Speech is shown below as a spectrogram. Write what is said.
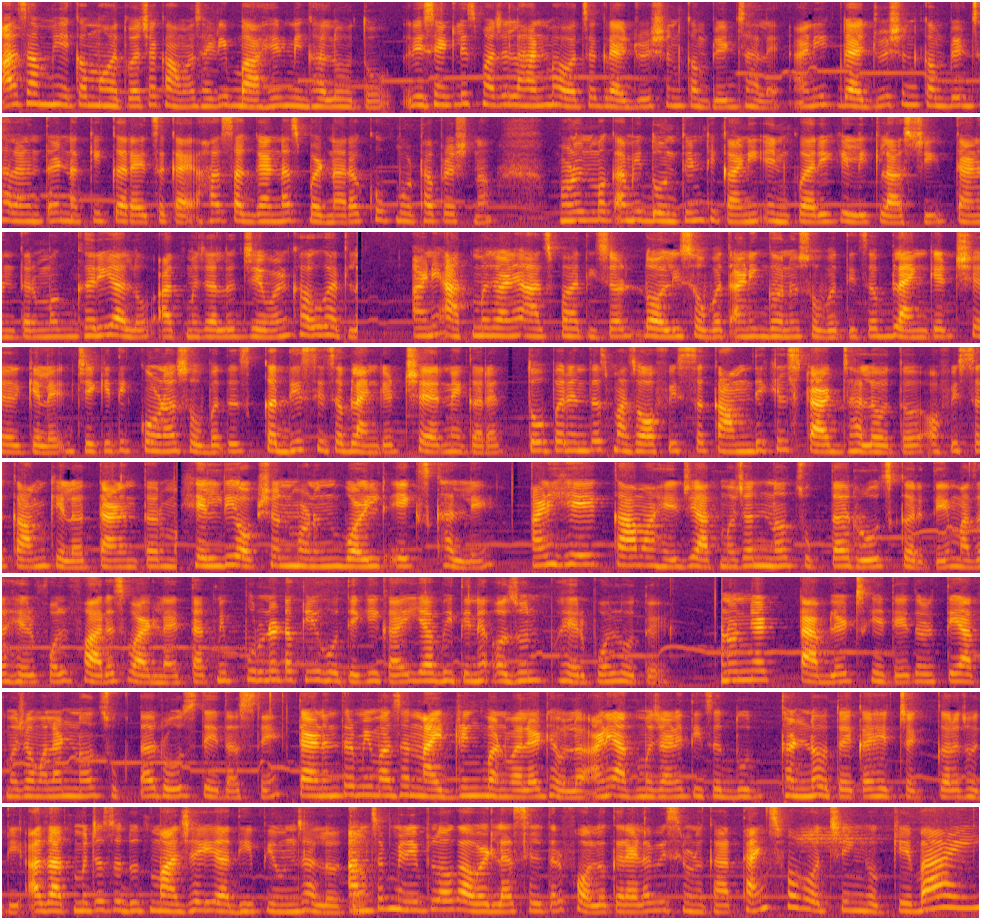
आज आम्ही एका महत्त्वाच्या कामासाठी बाहेर निघालो होतो. रिसेंटलीच माझ्या लहान भावाचं ग्रॅज्युएशन कंप्लीट झालं आहे आणि ग्रॅज्युएशन कंप्लीट झाल्यानंतर नक्की करायचं काय हा सगळ्यांनाच पडणारा खूप मोठा प्रश्न. म्हणून मग आम्ही दोन तीन ठिकाणी एन्क्वायरी केली क्लासची त्यानंतर मग घरी आलो आत्मजाला जेवण खाऊ घातलं. आणि आत्मजाने आज पहा तिच्या डॉलीसोबत आणि गनूसोबत तिचं ब्लँकेट शेअर केलंय जे की ती कोणासोबतच कधीच तिचं ब्लँकेट शेअर नाही करत. तोपर्यंतच माझं ऑफिसचं काम देखील स्टार्ट झालं होतं. ऑफिसचं काम केलं त्यानंतर हेल्दी ऑप्शन म्हणून बॉइल्ड एग्स खाल्ले. आणि हे एक काम आहे जे आत्मजा न चुकता रोज करते. माझा हेअरफॉल फारच वाढलाय. त्यात मी पूर्ण टकली होते की काय या भीतीने अजून हेअरफॉल होतोय. म्हणून या टॅबलेट्स घेते तर ते आत्मजा मला न चुकता रोज देत असते. त्यानंतर मी माझं नाईट ड्रिंक बनवायला ठेवलं आणि आत्मजाने तिचं दूध थंड होतंय का हे चेक करत होती. आज आत्मजाचं दूध माझ्याही आधी पिऊन झालं आमचा मिनी ब्लॉग आवडला असेल तर फॉलो करायला विसरू नका. Thanks for watching okay bye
